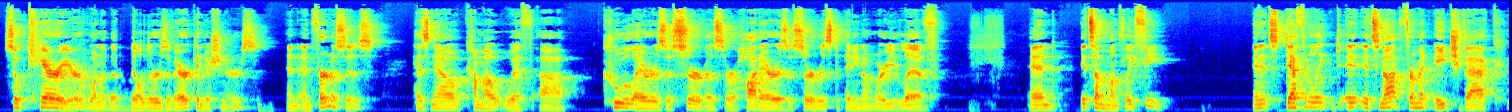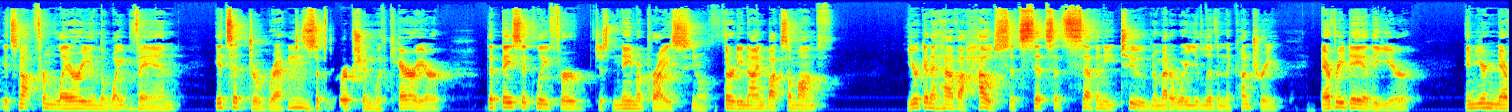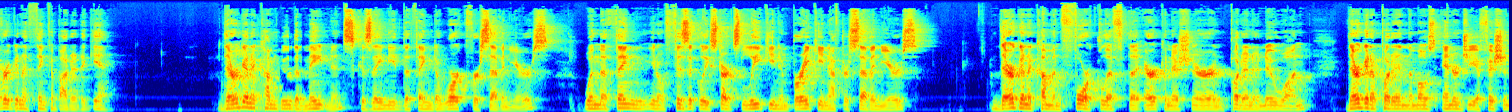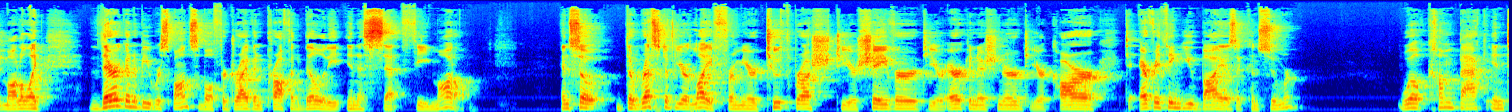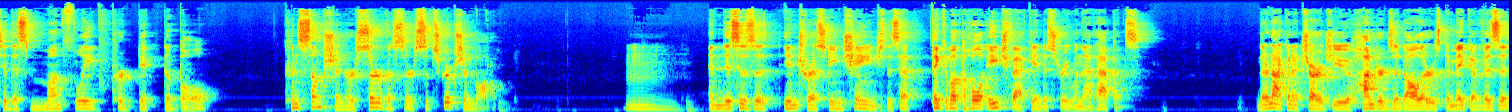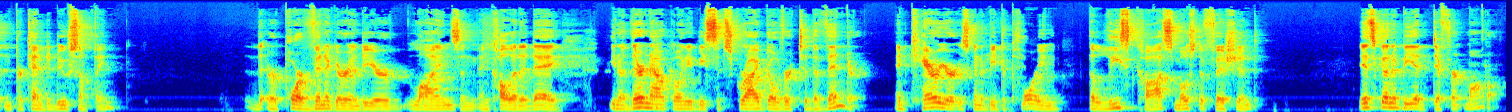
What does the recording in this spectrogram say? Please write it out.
So Carrier, one of the builders of air conditioners and, and furnaces, has now come out with a cool air as a service or hot air as a service, depending on where you live. And it's a monthly fee. And it's definitely, it's not from an HVAC, it's not from Larry in the white van. It's a direct mm. subscription with Carrier that basically for just name a price, you know, 39 bucks a month, you're going to have a house that sits at 72, no matter where you live in the country, every day of the year, and you're never going to think about it again. They're going to come do the maintenance because they need the thing to work for seven years. When the thing, you know, physically starts leaking and breaking after seven years, they're going to come and forklift the air conditioner and put in a new one. They're going to put in the most energy efficient model. Like they're going to be responsible for driving profitability in a set fee model. And so the rest of your life, from your toothbrush to your shaver to your air conditioner to your car to everything you buy as a consumer, will come back into this monthly predictable consumption or service or subscription model. Mm. And this is an interesting change. This think about the whole HVAC industry when that happens. They're not going to charge you hundreds of dollars to make a visit and pretend to do something or pour vinegar into your lines and, and call it a day. You know, they're now going to be subscribed over to the vendor and Carrier is going to be deploying the least cost, most efficient. It's going to be a different model.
